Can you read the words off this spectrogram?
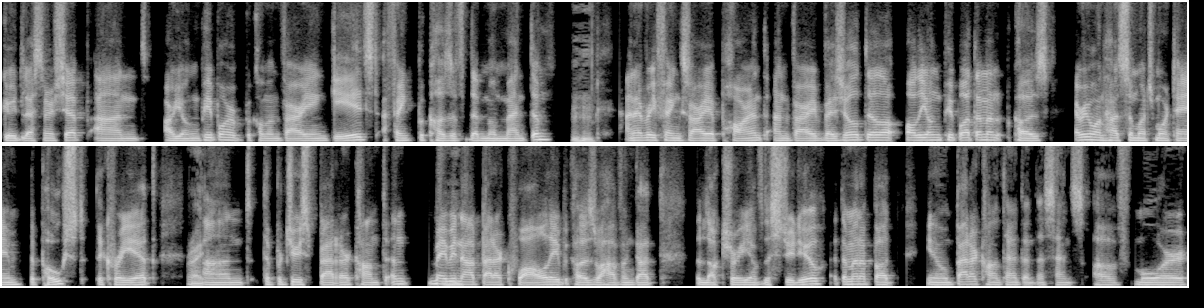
good listenership, and our young people are becoming very engaged. I think because of the momentum, Mhm. and everything's very apparent and very visual to all the young people at the minute because everyone has so much more time to post, to create, Right. and to produce better content. Maybe Mhm. not better quality because we haven't got the luxury of the studio at the minute, but you know, better content in the sense of more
